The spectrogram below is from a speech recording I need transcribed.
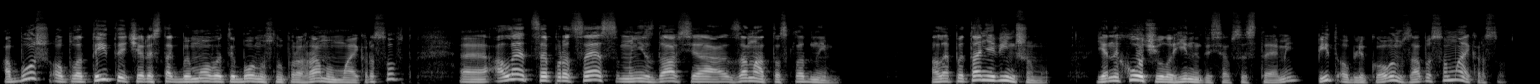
Або ж оплатити через, так би мовити, бонусну програму Microsoft, але це процес мені здався занадто складним. Але питання в іншому: я не хочу логінитися в системі під обліковим записом Microsoft.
